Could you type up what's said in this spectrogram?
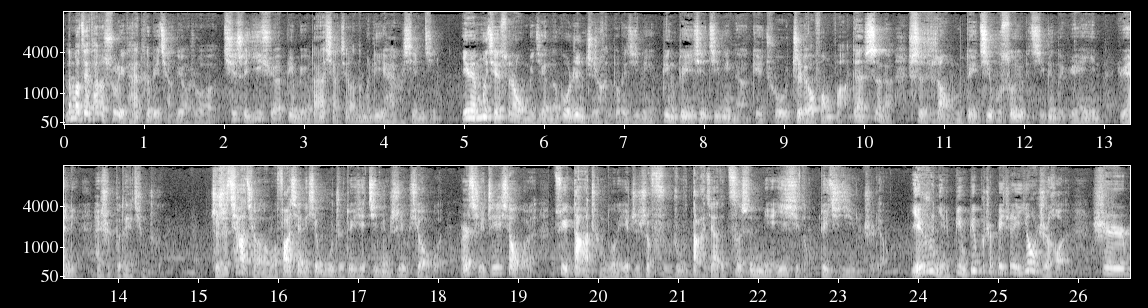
那么在他的书里，他还特别强调说，其实医学并没有大家想象的那么厉害和先进。因为目前虽然我们已经能够认知很多的疾病，并对一些疾病呢给出治疗方法，但是呢，事实上我们对几乎所有的疾病的原因、原理还是不太清楚的。只是恰巧呢，我发现了一些物质对一些疾病是有效果的，而且这些效果呢，最大程度呢，也只是辅助大家的自身免疫系统对其进行治疗。也就是说，你的病并不是被这些药治好的，是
